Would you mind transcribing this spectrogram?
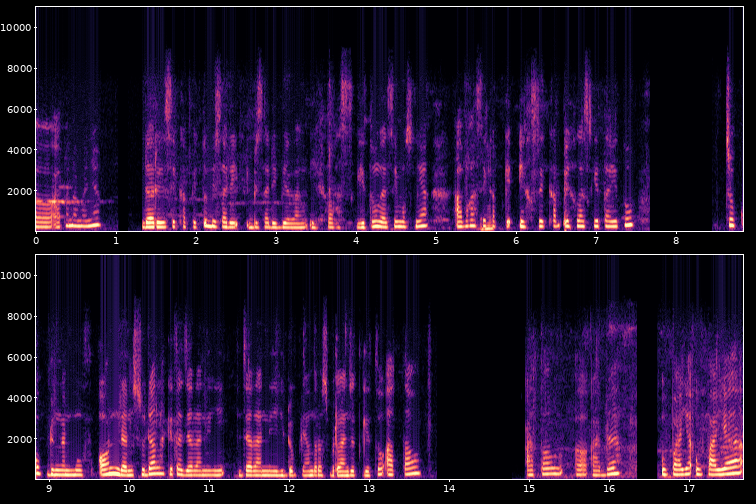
uh, apa namanya dari sikap itu bisa di, bisa dibilang ikhlas gitu nggak sih? Maksudnya apakah sikap sikap ikhlas kita itu cukup dengan move on dan sudahlah kita jalani jalani hidup yang terus berlanjut gitu? Atau atau uh, ada upaya-upaya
